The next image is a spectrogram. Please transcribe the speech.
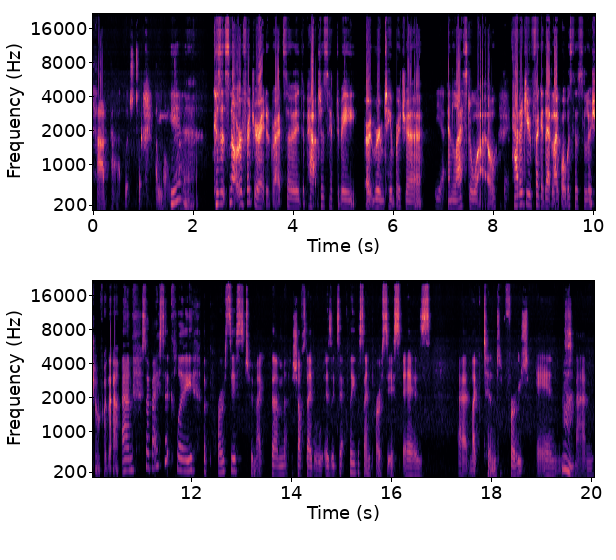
hard part, which took a long time. Because it's not refrigerated, right? So the pouches have to be at room temperature Yeah. and last a while. that's How right. did you figure that? Like, what was the solution for that? Um, so basically, the process to make them shelf stable is exactly the same process as uh, like tinned fruit and Hmm. um,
